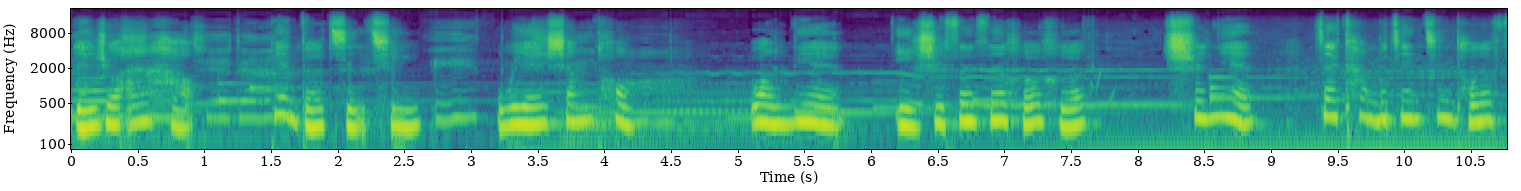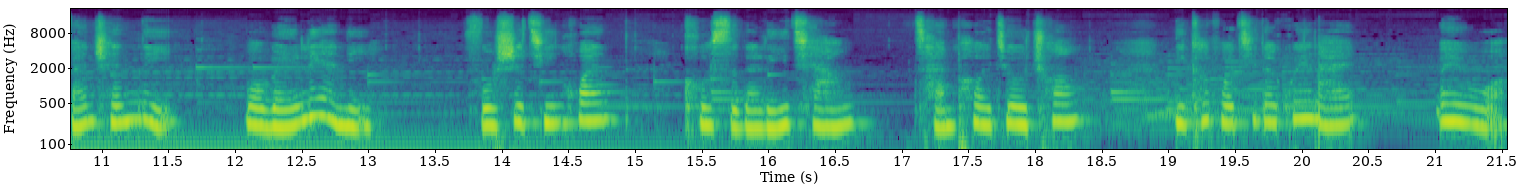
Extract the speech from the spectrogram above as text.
人若安好，便得此情，无言伤痛。妄念已是分分合合，痴念在看不见尽头的凡尘里。我唯恋你，浮世清欢，枯死的篱墙，残破旧窗。你可否记得归来，为我，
